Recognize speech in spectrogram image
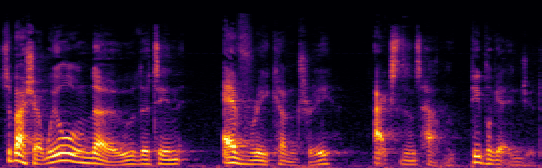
Sebastian, we all know that in every country, accidents happen, people get injured.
